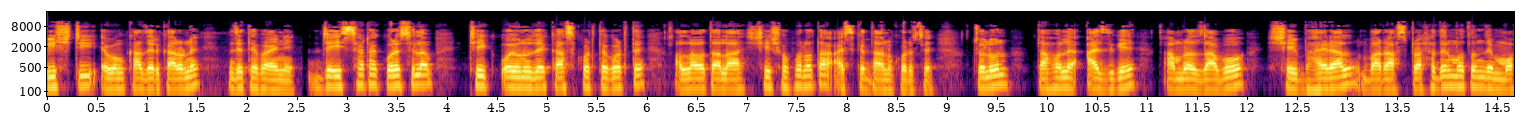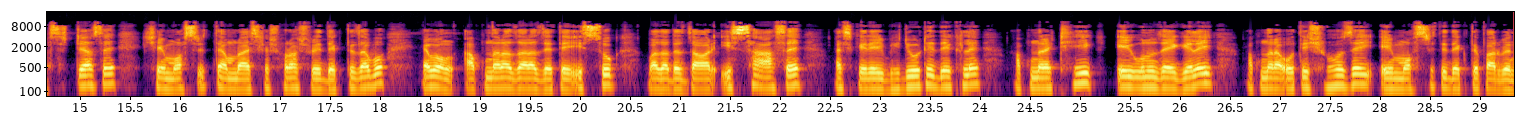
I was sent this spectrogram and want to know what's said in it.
বৃষ্টি এবং কাজের কারণে যেতে পারিনি। যে ইচ্ছাটা করেছিলাম, ঠিক ওই অনুযায়ী কাজ করতে করতে আল্লাহ তালা সেই সফলতা আজকে দান করেছে। চলুন তাহলে আজকে আমরা যাব সেই ভাইরাল বা রাজপ্রাসাদের মতন যে মসজিদটি আছে, সেই মসজিদটি আমরা আজকে সরাসরি দেখতে যাব। এবং আপনারা যারা যেতে ইচ্ছুক বা যাদের যাওয়ার ইচ্ছা আছে, আজকের এই ভিডিওটি দেখলে আপনারা ঠিক এই অনুযায়ী গেলেই আপনারা অতি সহজেই এই মসজিদটি দেখতে পারবেন।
